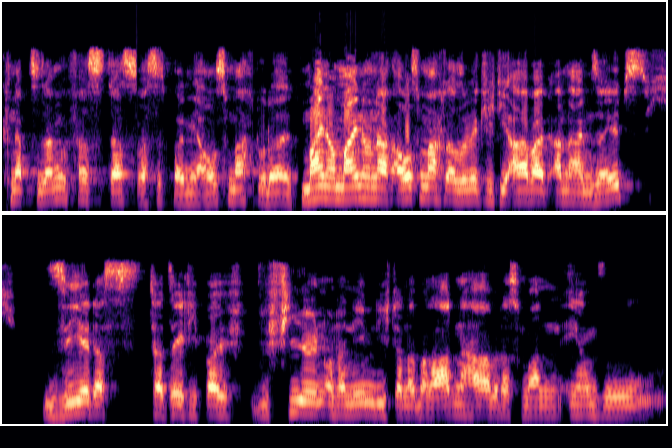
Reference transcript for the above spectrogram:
knapp zusammengefasst das, was es bei mir ausmacht oder meiner Meinung nach ausmacht, also wirklich die Arbeit an einem selbst. Ich sehe das tatsächlich bei vielen Unternehmen, die ich dann da beraten habe, dass man irgendwo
